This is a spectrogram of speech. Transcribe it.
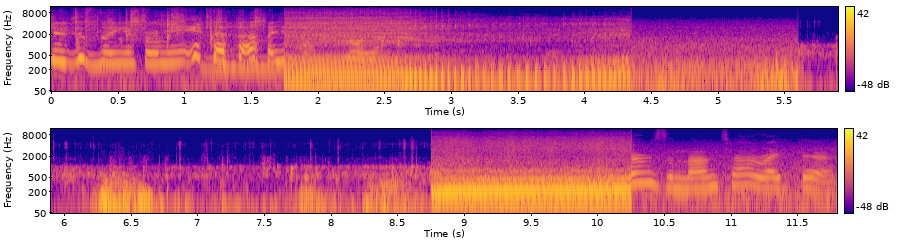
You're just doing it for me. There's a manta right there.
